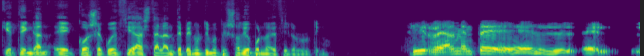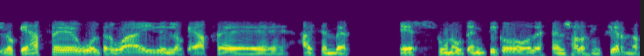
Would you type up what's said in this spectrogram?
que tengan eh, consecuencias hasta el antepenúltimo episodio, por no decir el último. Sí, realmente el, lo que hace Walter White, lo que hace Heisenberg, es un auténtico descenso a los infiernos.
